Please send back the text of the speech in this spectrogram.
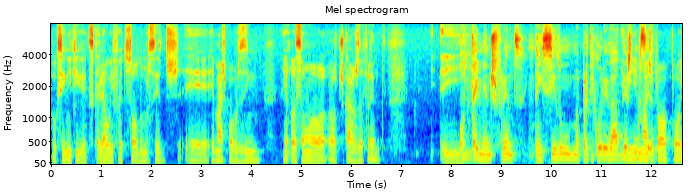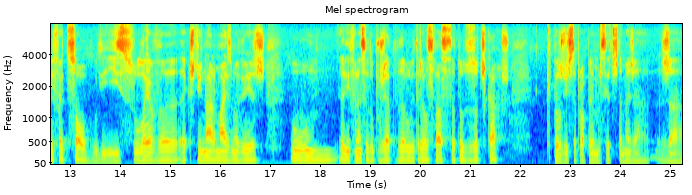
o que significa que, se calhar, o efeito sol do Mercedes é, é mais pobrezinho em relação ao, aos dos carros da frente. E, Ou tem menos frente, tem sido uma particularidade deste e Mercedes. mais para o, para o efeito sol, e isso leva a questionar mais uma vez o, a diferença do projeto da W13 face a todos os outros carros, que pelos vistos a própria Mercedes também já, já,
